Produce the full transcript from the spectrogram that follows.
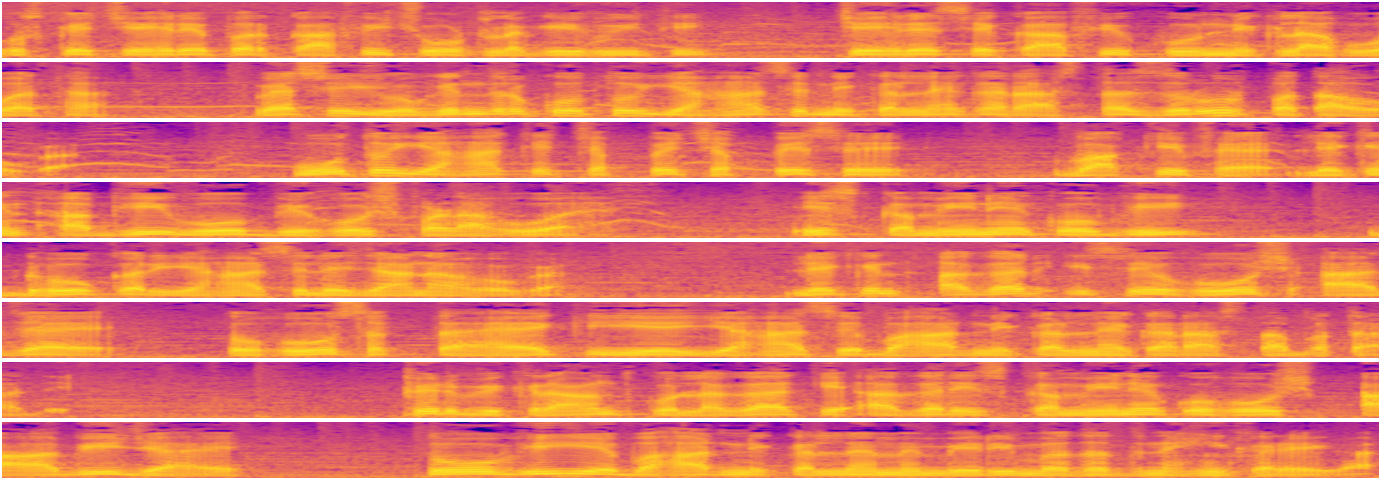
उसके चेहरे पर काफ़ी चोट लगी हुई थी, चेहरे से काफ़ी खून निकला हुआ था। वैसे योगेंद्र को तो यहाँ से निकलने का रास्ता ज़रूर पता होगा। वो तो यहाँ के चप्पे चप्पे से वाकिफ है, लेकिन अभी वो बेहोश पड़ा हुआ है। इस कमीने को भी ढोकर यहाँ से ले जाना होगा। लेकिन अगर इसे होश आ जाए तो हो सकता है कि ये यहाँ से बाहर निकलने का रास्ता बता दे। फिर विक्रांत को लगा कि अगर इस कमीने को होश आ भी जाए तो भी ये बाहर निकलने में मेरी मदद नहीं करेगा।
